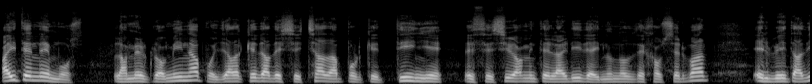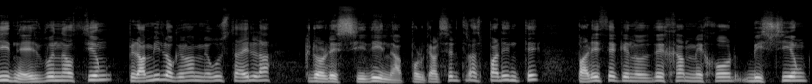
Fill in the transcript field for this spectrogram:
Ahí tenemos la mercromina, pues ya queda desechada porque tiñe excesivamente la herida y no nos deja observar. El betadine es buena opción, pero a mí lo que más me gusta es la clorexidina, porque al ser transparente parece que nos deja mejor visión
